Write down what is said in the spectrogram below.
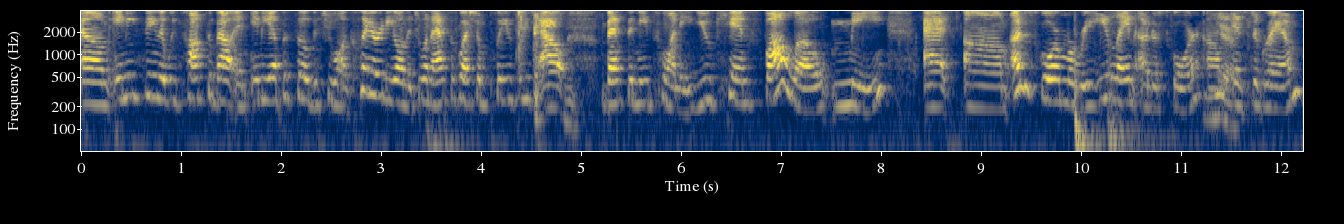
Um, anything that we talked about in any episode that you want clarity on, that you want to ask a question, please reach out. bestinme20. You can follow me at um, underscore Marie Elaine underscore um, Yes. Instagram.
